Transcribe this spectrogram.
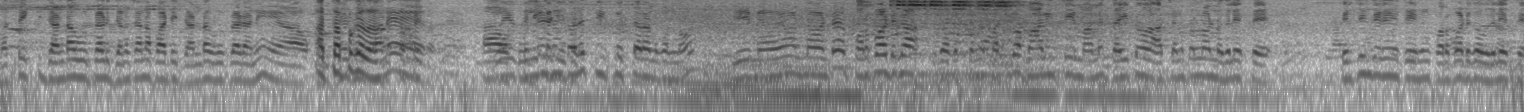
బస్సు ఎక్కి జెండా ఊపాడు జనసేన పార్టీ జెండా ఊపాడని తప్పు కదా? ఉద్దేశంతోనే, ఆ ఒక ఉద్దేశంతోనే తీసుకొచ్చారు అనుకున్నాం ఇది మేము ఏమంటున్నామంటే పొరపాటుగా ఒక చిన్న తప్పుగా భావించి మా మీద దయతో ఆ చిన్నపిల్లని వదిలేస్తే తెలిసిన తెలియని చేసిన పొరపాటుగా వదిలేస్తే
